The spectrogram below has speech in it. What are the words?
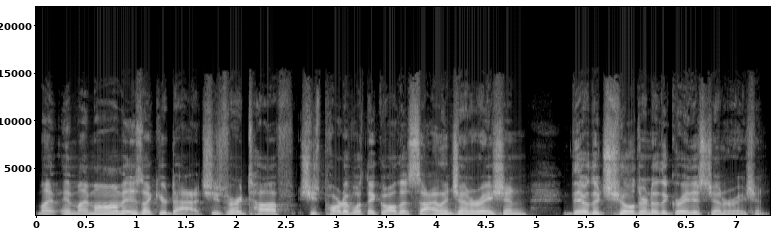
My, and my mom is like your dad. She's very tough. She's part of what they call the silent generation. They're the children of the greatest generation.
